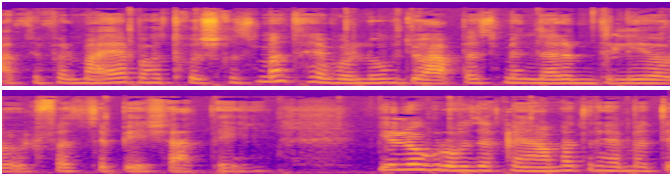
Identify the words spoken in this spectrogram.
आपने फरमाया, बहुत खुशकस्मत है वो लोग जो आपस में नरम दिली और उल्फत से पेश आते हैं। ये लोग रोज़ क़यामत, रहमत,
